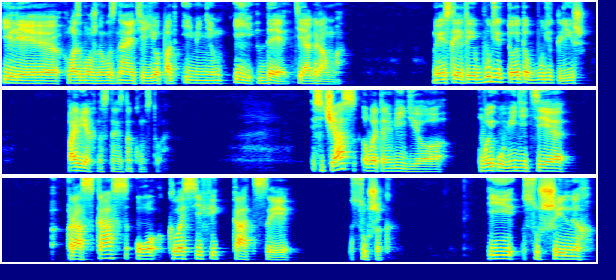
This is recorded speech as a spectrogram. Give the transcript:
Или, возможно, вы знаете ее под именем ИД диаграмма. Но если это и будет, то это будет лишь поверхностное знакомство. Сейчас в этом видео вы увидите рассказ о классификации сушек и сушильных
